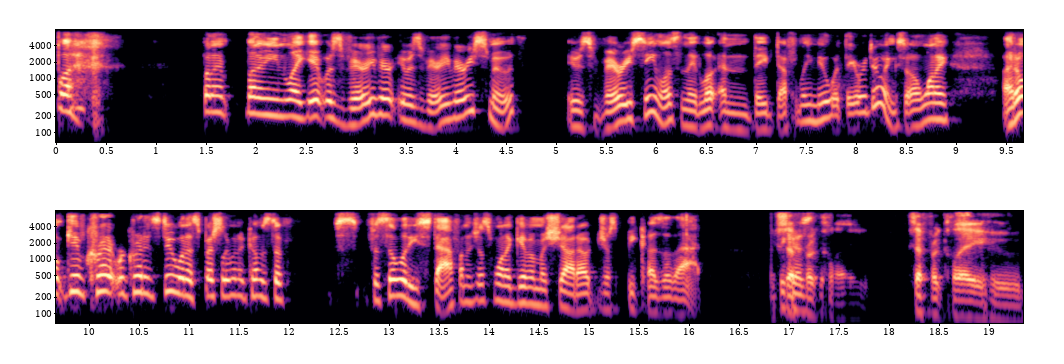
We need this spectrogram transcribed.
But but I but I mean like it was very very it was very very smooth. It was very seamless and they look and they definitely knew what they were doing. So I want to I don't give credit where credit's due and especially when it comes to f- facility staff and I just want to give them a shout out just because of that. Except Because- for Clay. Except for Clay, who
